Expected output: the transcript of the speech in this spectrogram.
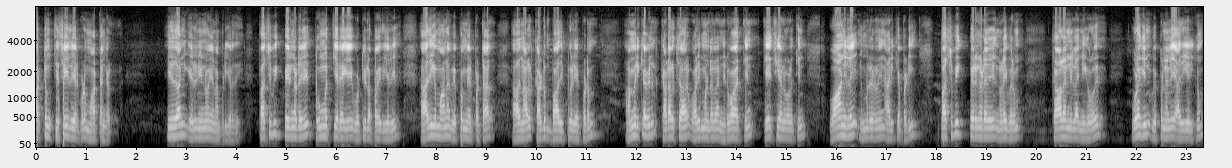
மற்றும் திசையில் ஏற்படும் மாற்றங்கள் இதுதான் எல்னினோ எனப்படுகிறது. பசிபிக் பெருங்கடலில் பூமத்திய ரேகையை ஒட்டியுள்ள பகுதிகளில் அதிகமான வெப்பம் ஏற்பட்டால் அதனால் கடும் பாதிப்புகள் ஏற்படும். அமெரிக்காவில் கடல்சார் வளிமண்டல நிர்வாகத்தின் தேசிய அலுவலகத்தின் வானிலை நிபுணர்களின் அறிக்கைப்படி பசிபிக் பெருங்கடலில் நடைபெறும் காலநிலை நிகழ்வு உலகின் வெப்பநிலை அதிகரிக்கும்.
